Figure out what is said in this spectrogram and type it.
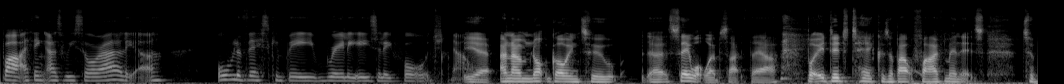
But I think, as we saw earlier, all of this can be really easily forged now. Yeah, and I'm not going to uh, say what websites they are, but it did take us about five minutes to,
